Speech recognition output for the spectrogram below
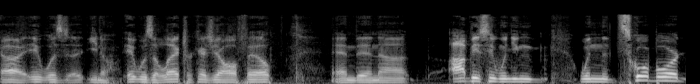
uh, it was uh, you know it was electric as you all felt, and then obviously when you when the scoreboard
